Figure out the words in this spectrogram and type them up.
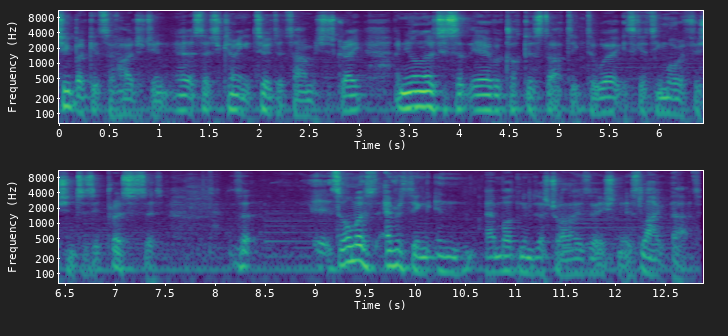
two buckets of hydrogen, uh, so it's coming at two at a time, which is great. And you'll notice that the overclocker is starting to work. It's getting more efficient as it processes. So it's almost everything in uh, modern industrialization is like that.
